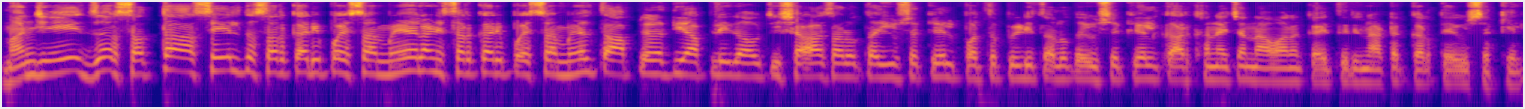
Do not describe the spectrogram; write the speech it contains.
म्हणजे जर सत्ता असेल तर सरकारी पैसा मिळेल आणि सरकारी पैसा मिळेल तर आपल्याला ती आपली गावची शाळा चालवता येऊ शकेल पतपिढी चालवता येऊ शकेल कारखान्याच्या नावानं काहीतरी नाटक करता येऊ शकेल.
